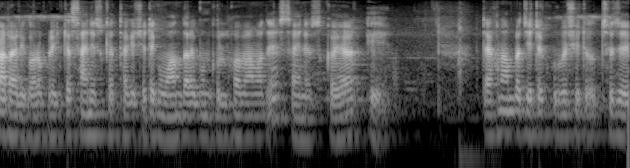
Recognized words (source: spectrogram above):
কাটাকাটি করার পর একটা সাইন স্কোয়ার থাকে, সেটাকে ওয়ান দ্বারা গুণ করলে হবে আমাদের সাইন স্কোয়ার এ তো এখন আমরা যেটা করব সেটা হচ্ছে যে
